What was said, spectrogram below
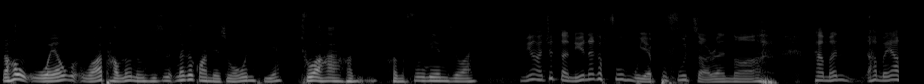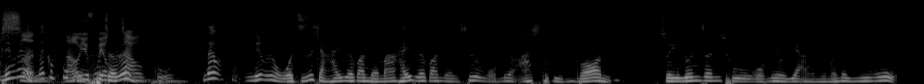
然后我要我要讨论的东西是那个观点什么问题耶？除了它很很负面之外，没有啊，就等于那个父母也不负责任哦，他们他们要生，那个父然后又不用母负责任照顾。那没有没有，我只是讲孩子的观点吗。孩子的观点是我没有 ask to be born，所以论证出我没有养你们的义务，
